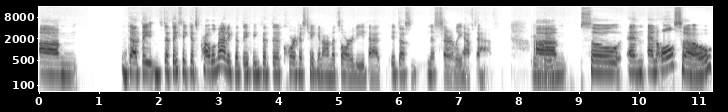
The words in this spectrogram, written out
Um, that they that they think it's problematic that they think that the court has taken on authority that it doesn't necessarily have to have Mhm. um so and and also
